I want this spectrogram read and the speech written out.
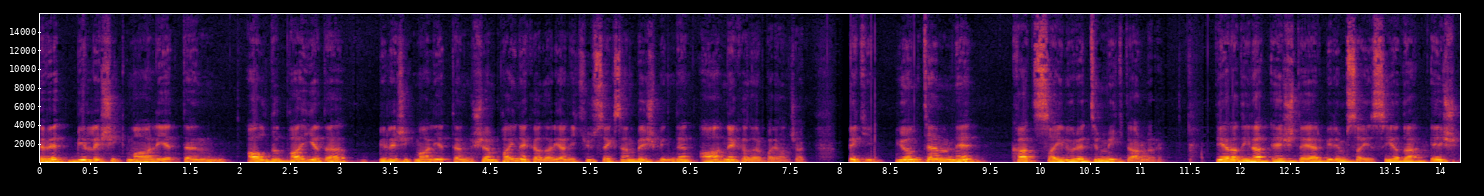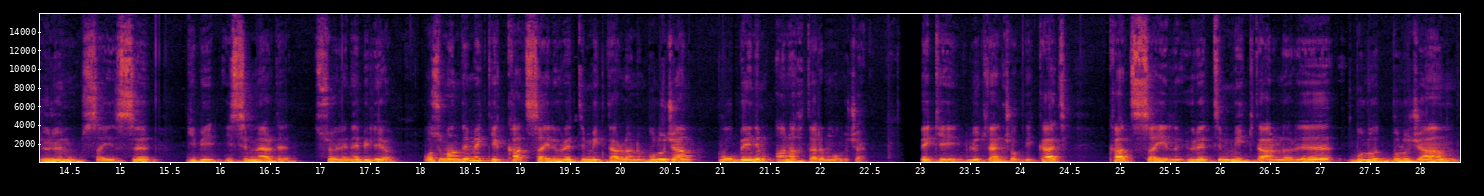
evet birleşik maliyetten aldığı pay ya da birleşik maliyetten düşen pay ne kadar? Yani 285 binden A ne kadar pay alacak? Peki yöntem ne? Katsayılı üretim miktarları. Diğer adıyla eş değer birim sayısı ya da eş ürün sayısı gibi isimler de söylenebiliyor. O zaman demek ki katsayılı üretim miktarlarını bulacağım. Bu benim anahtarım olacak. Peki lütfen çok dikkat. Katsayılı üretim miktarları bulu- bulacağım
